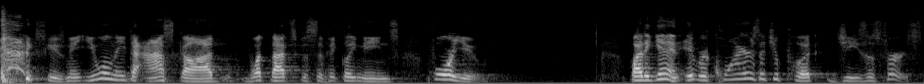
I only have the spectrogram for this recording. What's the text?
excuse me, you will need to ask God what that specifically means for you. But again, it requires that you put Jesus first.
